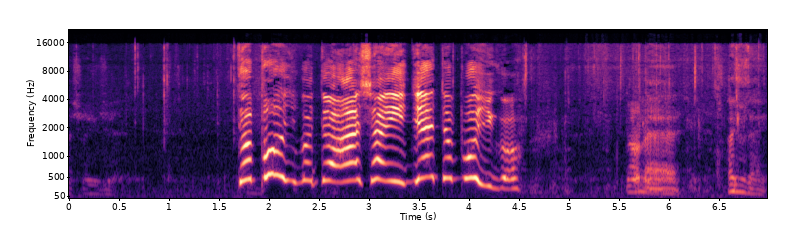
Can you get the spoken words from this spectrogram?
Asia idzie. To puść go! To Asia idzie, to puść go! Mamy. Chodź tutaj.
